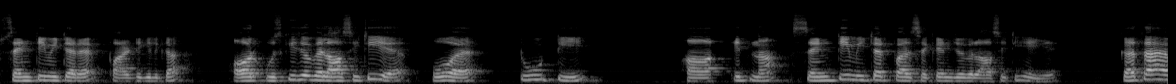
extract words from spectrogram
सेंटीमीटर है पार्टिकल का और उसकी जो वेलोसिटी है, वो है टू टी इतना सेंटीमीटर पर सेकेंड जो वेलोसिटी है ये। कहता है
